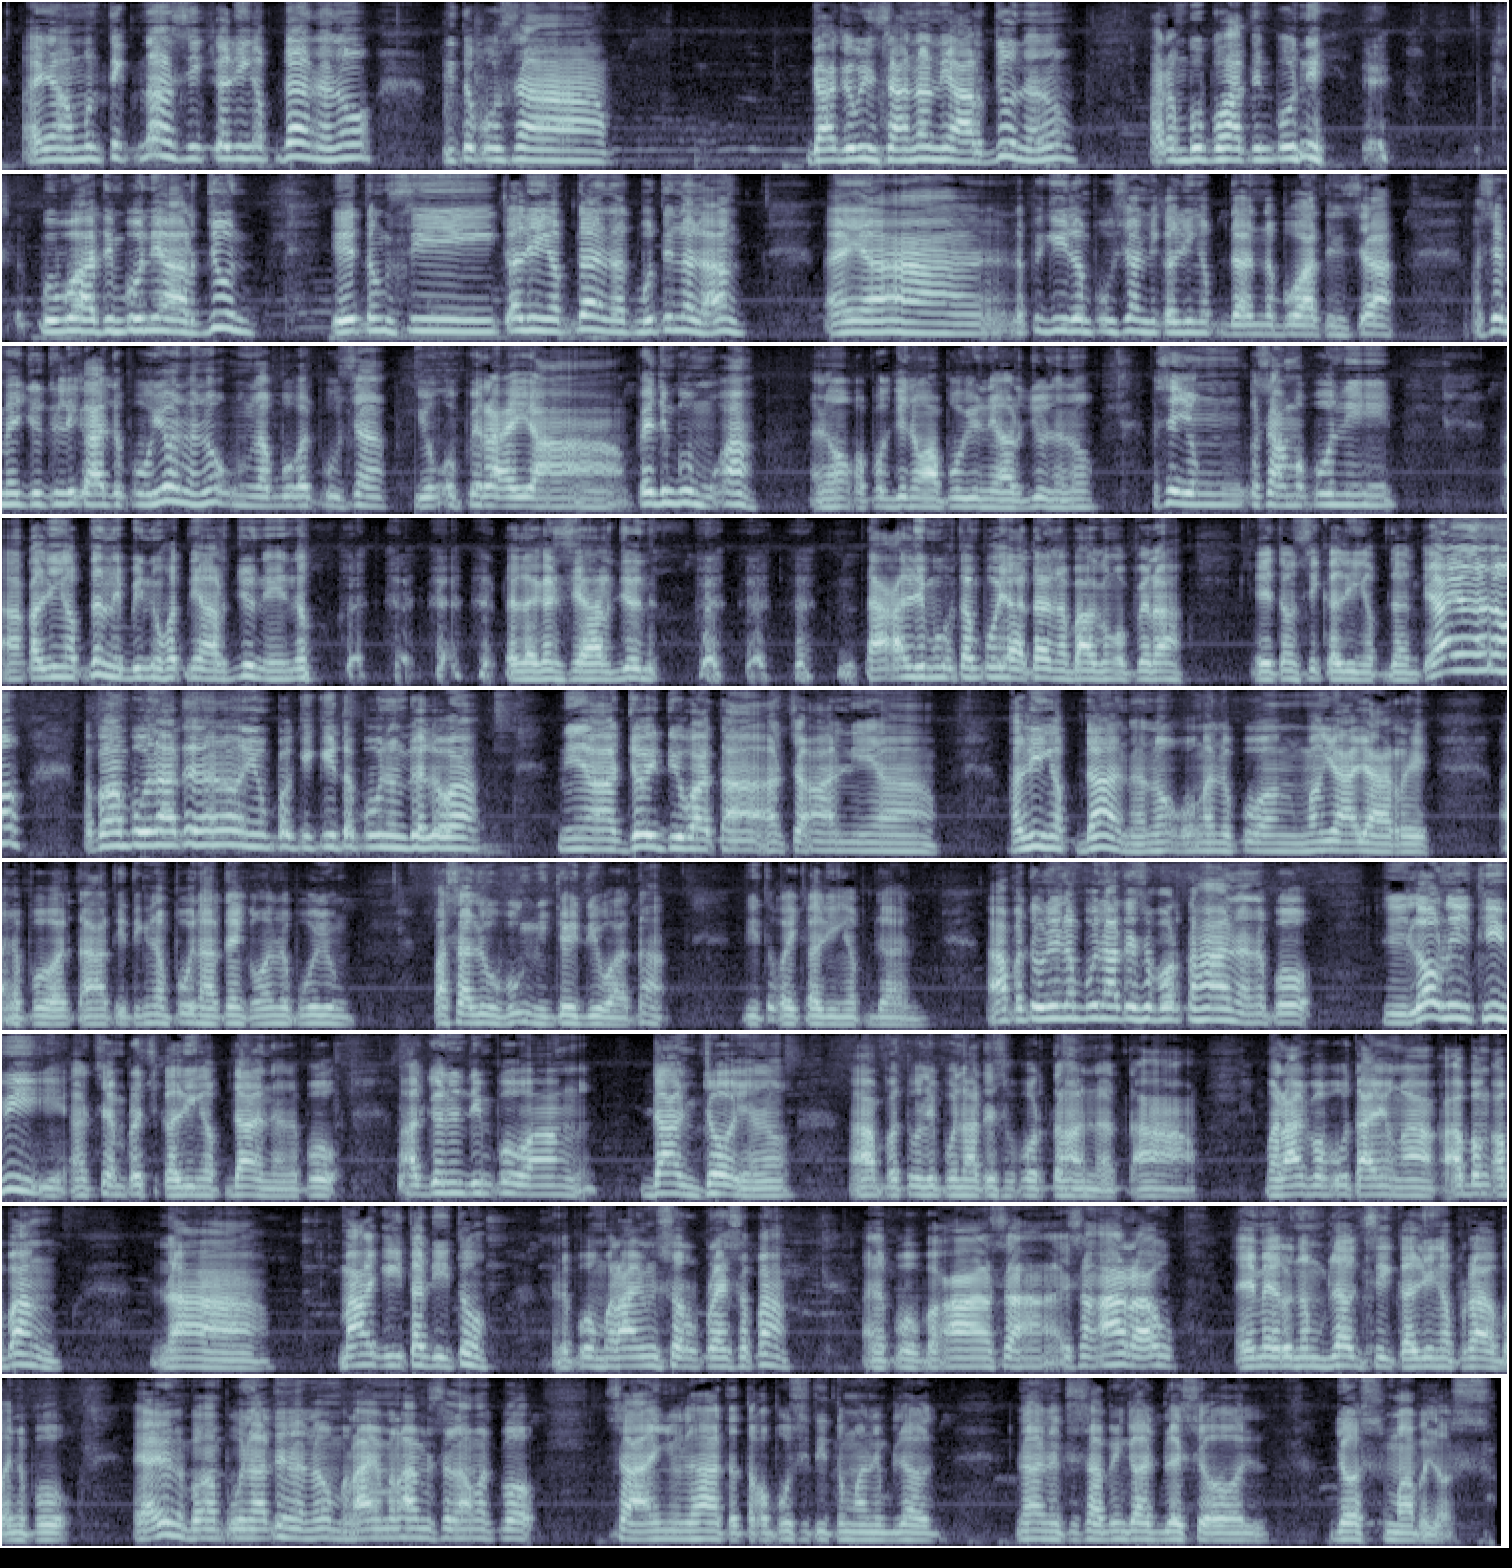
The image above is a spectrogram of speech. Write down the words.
Ay, uh, muntik na si Kalingap Dan, ano, dito po sa gagawin sana ni Arjun, ano, parang bubuhatin po ni bubuhatin po ni Arjun. Itong si Kalingap Dan at buti na lang ay uh, napigilan po siya ni Kalingap Dan na buhatin siya. Kasi medyo delikado po yun, ano, kung nabuhat po siya, yung opera ay uh, pwedeng bumuka, ano, kapag ginawa po yun ni Arjun, ano. Kasi yung kasama po ni uh, Kalingap Dan, binuhat ni Arjun, eh, no. Talagang si Arjun. Nakalimutan po yata na bagong opera itong si Kalingap Dan. Kaya yun, ano, Abangan po natin ano, yung pagkikita po ng dalawa ni uh, Joy Diwata at saka ni uh, Kalingap Dan, ano, kung ano po ang mangyayari. Ano po, at uh, titingnan po natin kung ano po yung pasalubong ni Joy Diwata dito kay Kalingap Dan. Uh, patuloy lang po natin suportahan, ano po, si Lorny TV at siyempre si Kalingap Dan, ano po. At ganoon din po ang Dan Joy, ano. Uh, patuloy po natin suportahan at uh, marami pa po tayong uh, kaabang-abang na makikita dito. Ano po, maraming sorpresa pa. Ano po, baka sa isang araw, eh meron ng vlog si Kalinga Prab. Ano po, eh ayun, abangan po natin. Ano, maraming maraming salamat po sa inyong lahat. At ako po si Tito Manny Vlog na nagsasabing God bless you all. Diyos mabalos.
